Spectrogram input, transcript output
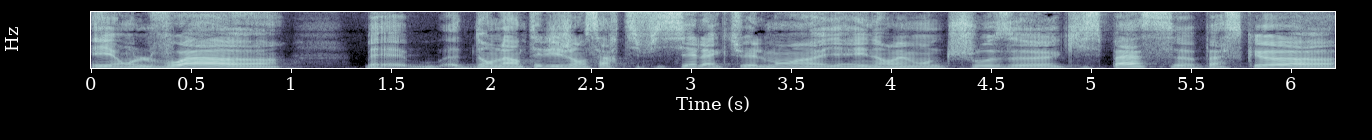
Et on le voit. Euh, ben, dans l'intelligence artificielle actuellement, euh, il y a énormément de choses euh, qui se passent parce que euh,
